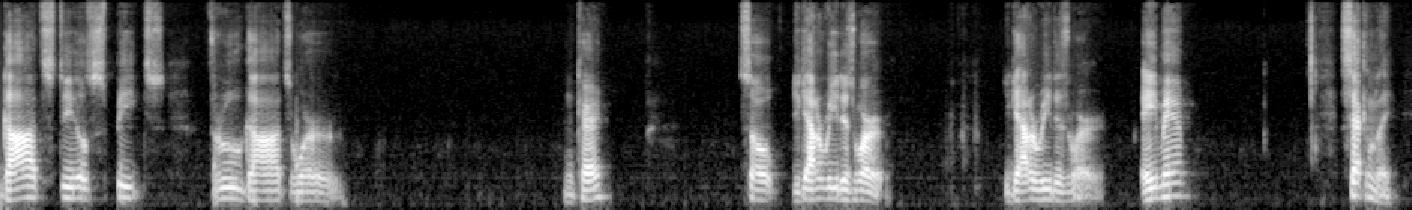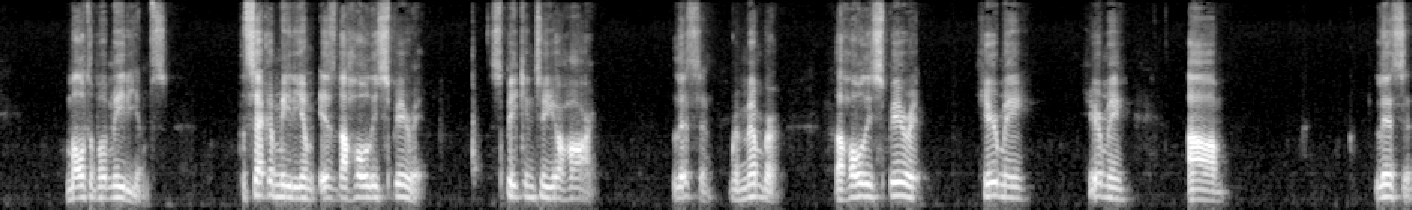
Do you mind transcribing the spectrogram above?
God still speaks through God's word. Okay? So you got to read his word. You got to read his word. Amen. Secondly, multiple mediums. The second medium is the Holy Spirit speaking to your heart. Listen, remember, the Holy Spirit, hear me, hear me. Um, listen,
